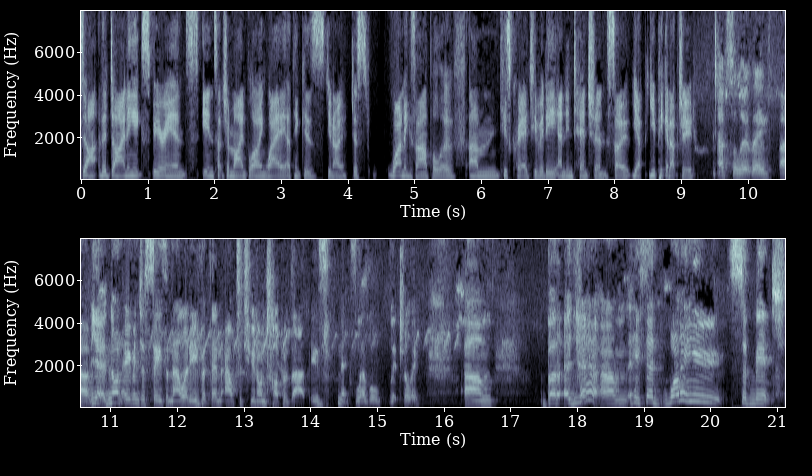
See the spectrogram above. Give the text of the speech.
di- the dining experience in such a mind blowing way, I think is, you know, just one example of um, his creativity and intention. So, yep, you pick it up, Jude. Absolutely. Uh, yeah, not even just seasonality, but then altitude on top of that is next level, literally. Um, but uh, yeah, um, he said, why don't you submit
